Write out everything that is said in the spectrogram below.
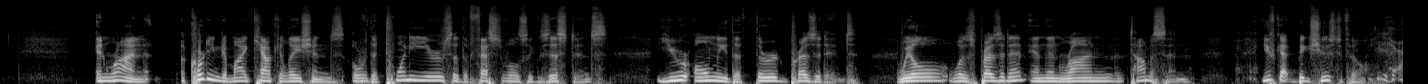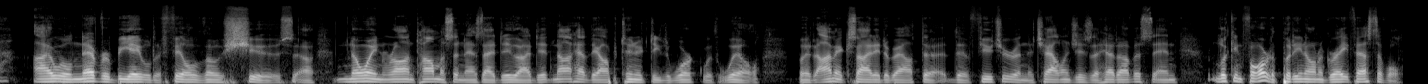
And Ron, according to my calculations, over the 20 years of the festival's existence, you're only the third president. Will was president, and then Ron Thomason. You've got big shoes to fill. Yeah. I will never be able to fill those shoes. Uh, knowing Ron Thomason as I do, I did not have the opportunity to work with Will but I'm excited about the, the future and the challenges ahead of us and looking forward to putting on a great festival.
